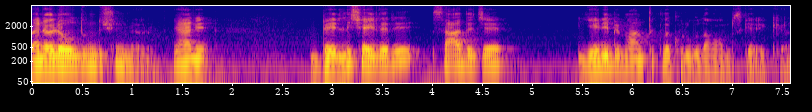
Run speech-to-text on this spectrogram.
Ben öyle olduğunu düşünmüyorum. Yani belli şeyleri sadece yeni bir mantıkla kurgulamamız gerekiyor.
